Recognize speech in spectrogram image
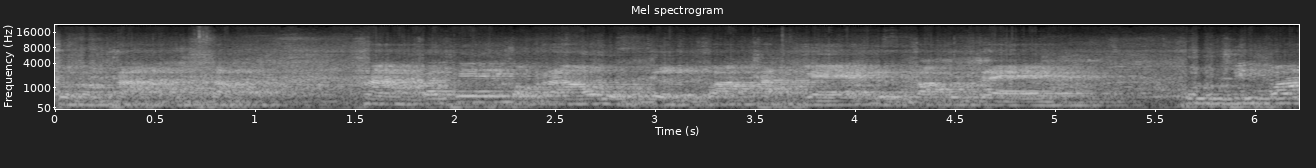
ตัวคำถามครับหากประเทศของเราเกิดความขัดแย้งหรือความรุนแรง คุณคิดว่า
